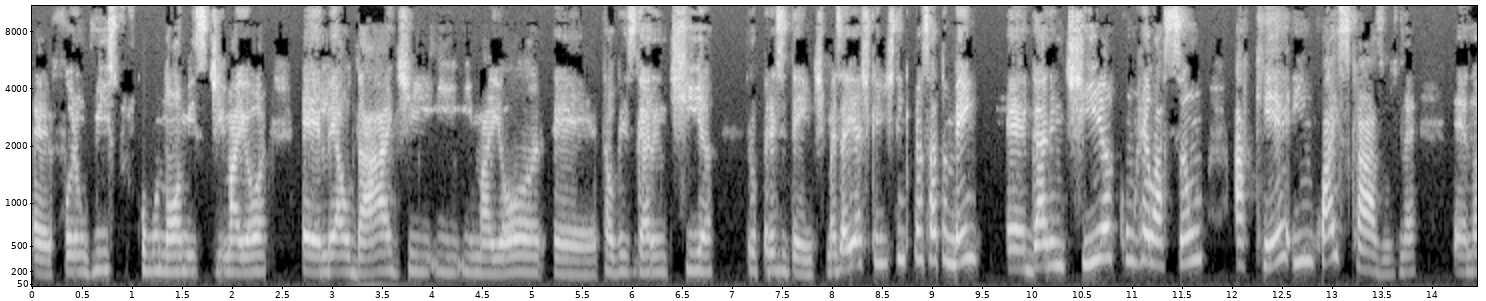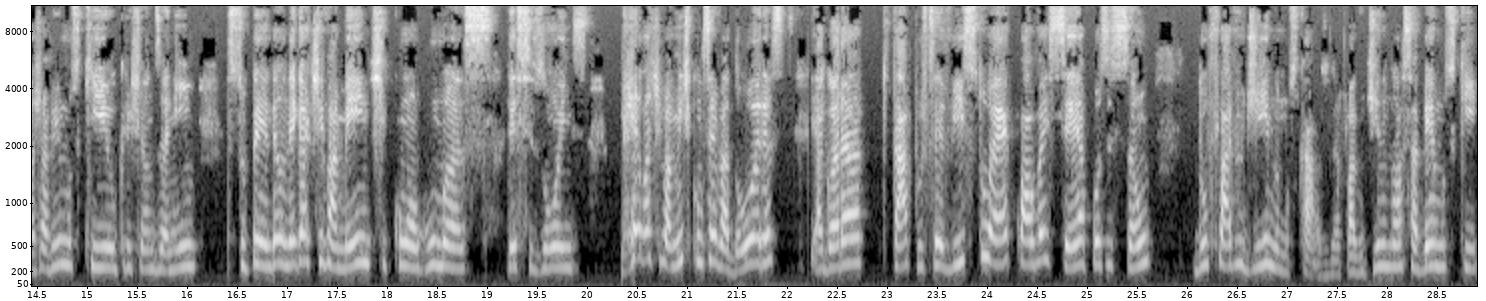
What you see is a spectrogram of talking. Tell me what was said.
é, foram vistos como nomes de maior é, lealdade e, e maior, é, talvez, garantia para o presidente. Mas aí acho que a gente tem que pensar também é, garantia com relação a quê e em quais casos, né? É, nós já vimos que o Cristiano Zanin surpreendeu negativamente com algumas decisões relativamente conservadoras, e agora está por ser visto é qual vai ser a posição do Flávio Dino nos casos. Né? Flávio Dino nós sabemos que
